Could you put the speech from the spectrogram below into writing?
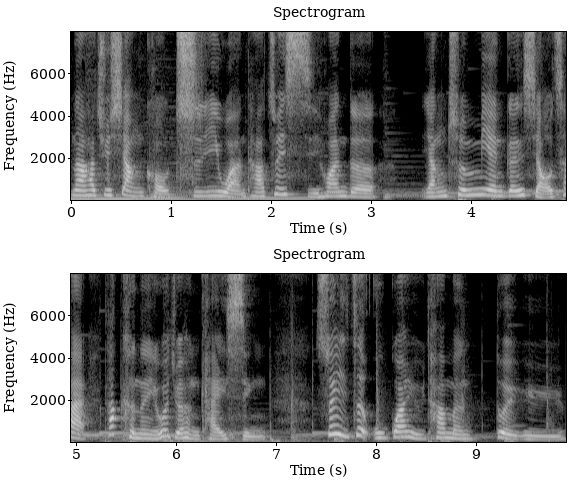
那他去巷口吃一碗他最喜欢的。阳春面跟小菜，他可能也会觉得很开心，所以这无关于他们对于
